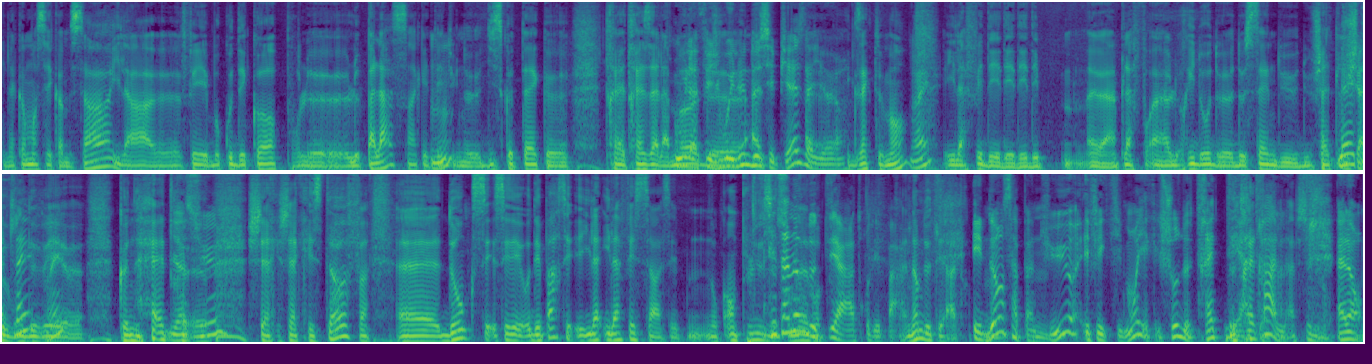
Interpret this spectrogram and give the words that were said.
Il a commencé comme ça. Il a fait beaucoup de décors pour le, le Palace, hein, qui était mhm. une discothèque très très à la mode. il a fait jouer l'une de ses pièces d'ailleurs. Exactement. Il a fait des, des, des, un plafond, le rideau de, scène du, Châtelet, que vous devez connaître, cher, cher Christophe. donc, c'est au départ, il a, il a fait ça. Donc, en plus, c'est un homme de théâtre au départ. Un homme de théâtre. Et dans sa peinture, effectivement, il y a quelque chose de très théâtral. absolument. Alors,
